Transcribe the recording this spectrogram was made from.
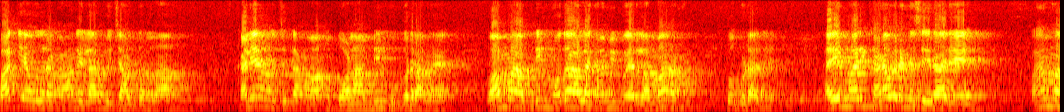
பாத்தியா ஊதுறாங்க வாங்க எல்லாரும் போய் சாப்பிட்டு வரலாம். கல்யாணம் வச்சுருக்காங்க வாங்க போகலாம் அப்படின்னு கூப்பிடுறாங்க. வாமா அப்படின்னு முத ஆளை கிளம்பி போயிடலாமா போகக்கூடாது. அதே மாதிரி கணவர் என்ன செய்கிறாரு வாமா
